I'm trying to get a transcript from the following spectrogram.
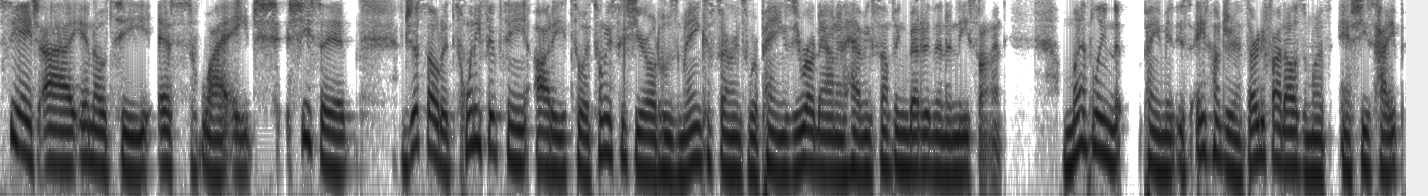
C H I N O T S Y H. She said, just sold a 2015 Audi to a 26 year old whose main concerns were paying zero down and having something better than a Nissan. Monthly n- payment is $835 a month and she's hype.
